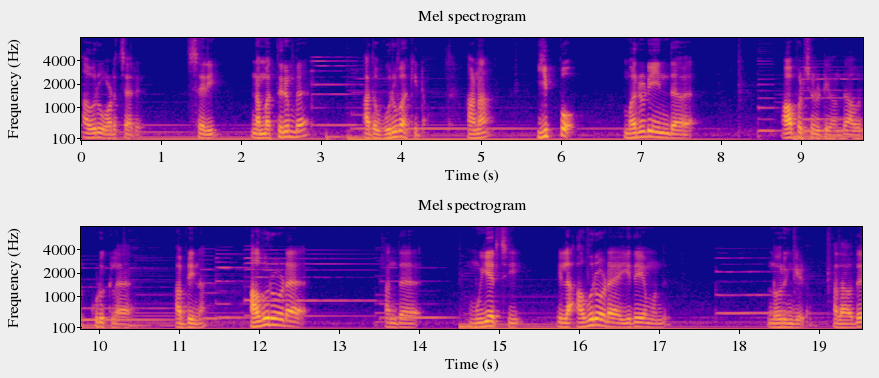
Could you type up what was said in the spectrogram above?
அவர் உடைச்சார். சரி நம்ம திரும்ப அதை உருவாக்கிட்டோம். ஆனால் இப்போது மறுபடியும் இந்த ஆப்பர்ச்சுனிட்டி வந்து அவர் கொடுக்கல அப்படின்னா அவரோட அந்த முயற்சி இல்லை அவரோட இதயம் வந்து நொறுங்கிடும். அதாவது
